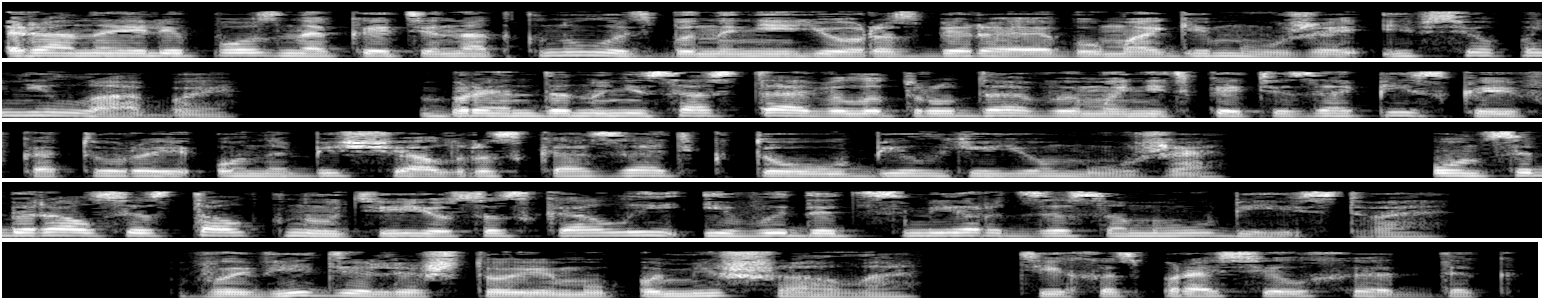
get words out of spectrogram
Рано или поздно Кэти наткнулась бы на нее, разбирая бумаги мужа, и все поняла бы. Брэндону не составило труда выманить Кэти запиской, в которой он обещал рассказать, кто убил ее мужа. Он собирался столкнуть ее со скалы и выдать смерть за самоубийство. «Вы видели, что ему помешало?» — тихо спросил Хэддек.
